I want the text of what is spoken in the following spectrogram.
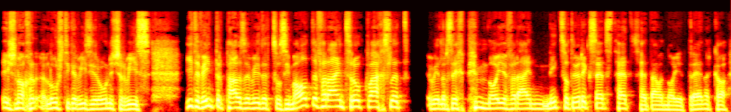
Ist nachher lustigerweise, ironischerweise in der Winterpause wieder zu seinem alten Verein zurückgewechselt, weil er sich beim neuen Verein nicht so durchgesetzt hat. Es hat auch einen neuen Trainer gehabt.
